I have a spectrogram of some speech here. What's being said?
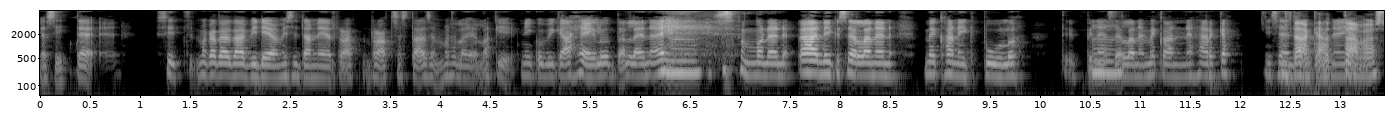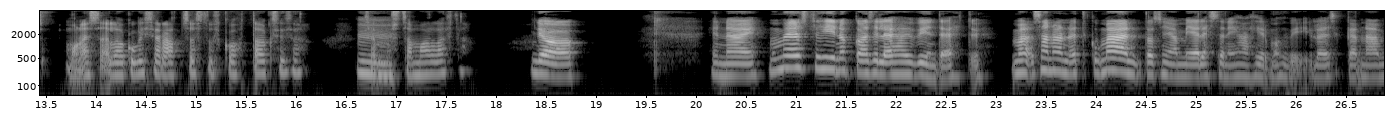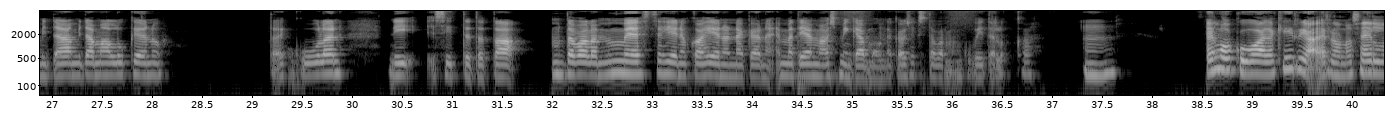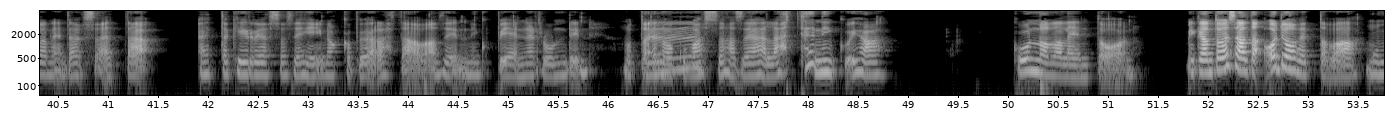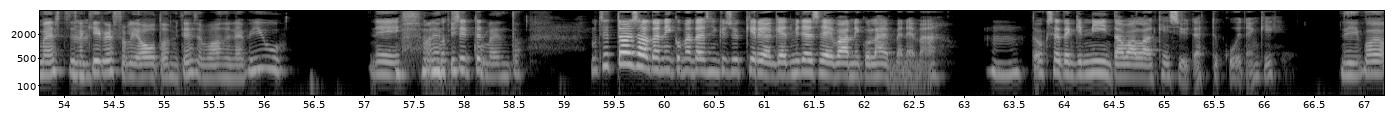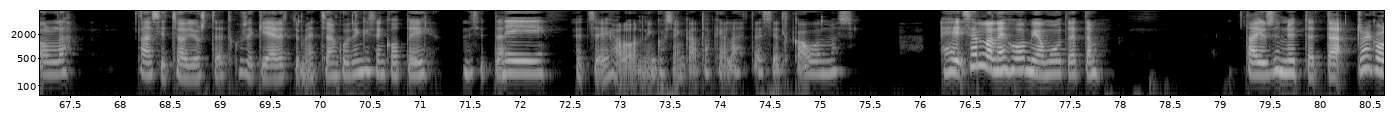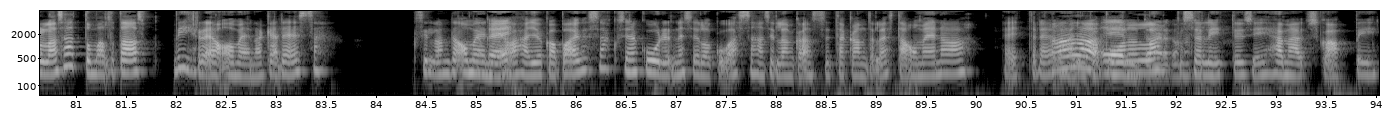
Ja sitten sitten mä katsoin jotain videoa, missä Daniel ratsastaa semmoisella jollakin, niin kuin mikä heiluu tälleen näin. Mm. Semmoinen vähän niin kuin sellainen mechanic bull tyyppinen, mm. sellainen mekaaninen härkä. Niin sen Tämä käyttää ja... myös monessa elokuvissa ratsastuskohtauksissa. Mm. Semmoista samanlaista. Joo. Ja näin. Mun mielestä se hiinokka on sille ihan hyvin tehty. Mä sanon, että kun mä en tosiaan mielessäni ihan hirmu hyvin yleensäkään näe mitään, mitä mä oon lukenut tai kuulen, niin sitten tota, mun tavallaan mun mielestä se hienokka on hienon näköinen. En mä tiedä, mä olisi minkään muun näköiseksi sitä varmaan kuvitellutkaan. Mm. Elokuva ja kirja erona sellainen tässä, että että kirjassa se hiinokka pyörähtää vaan siinä niin kuin pienen rundin. Mutta mm. elokuvassahan sehän lähtee niin kuin ihan kunnolla lentoon. Mikä on toisaalta odotettavaa. Mun mielestä siinä mm. kirjassa oli outoa, miten se vaan silleen viu. Niin. Mutta sitten, mut sitten toisaalta niin mä taisin kysyä kirjankin, että miten se ei vaan niin kuin lähde menemään. Mm. Onko se jotenkin niin tavallaan kesytetty kuitenkin? Niin voi olla. Tai sitten se on just se, että kun se kielletty metsä on kuitenkin sen koti, niin sitten, Niin. että se ei halua niin senkään takia lähteä sieltä kauemmas. Hei, sellainen huomio muuten, että tajusin nyt, että Dragolla on sattumalta taas vihreä omena kädessä. Sillä on niitä omenia Okei. vähän joka paikassa, kun siinä kuudennessa elokuvassahan sillä on kanssa sitä kantelee sitä omenaa, heittelee vähän Aa, joka en puolella, kun se liittyy siihen hämäytyskaappiin.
